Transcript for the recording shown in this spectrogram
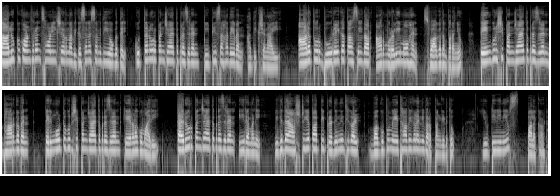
താലൂക്ക് കോൺഫറൻസ് ഹാളിൽ ചേർന്ന വികസന സമിതി യോഗത്തിൽ Kuthanur panchayat president P T Sahadevan അധ്യക്ഷനായി. ആലത്തൂർ ഭൂരേഖ തഹസിൽദാർ ആർ മുരളീമോഹൻ സ്വാഗതം പറഞ്ഞു. Thenkurissi panchayat president Bhargavan Peringottukurissi panchayat president Keralakumari Tarur panchayat president E Ramani വിവിധ രാഷ്ട്രീയ പാർട്ടി പ്രതിനിധികൾ വകുപ്പ് മേധാവികൾ എന്നിവർ പങ്കെടുത്തു. U T V news Palakkad.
